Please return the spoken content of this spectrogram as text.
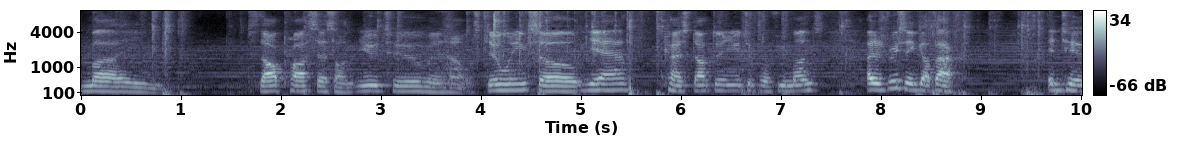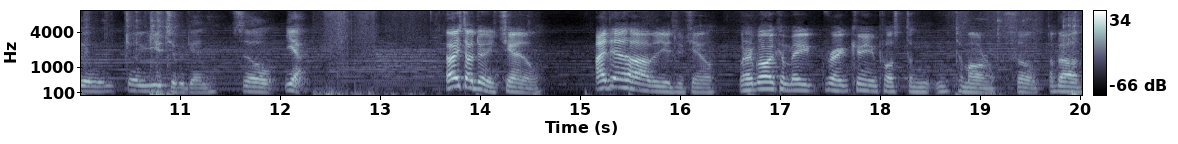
my thought process on YouTube and how I was doing. So yeah, kind of stopped doing YouTube for a few months. I just recently got back into doing YouTube again. So yeah, I stopped doing a channel. I did have a YouTube channel, but I probably can make a community post tomorrow. So about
